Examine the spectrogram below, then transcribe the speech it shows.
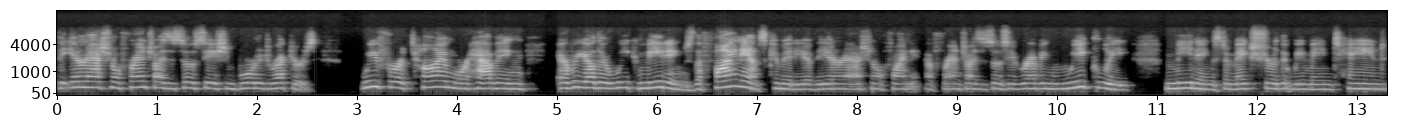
The international franchise association board of directors. We for a time were having every other week meetings. The finance committee of the International uh, Franchise Association, we're having weekly meetings to make sure that we maintained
